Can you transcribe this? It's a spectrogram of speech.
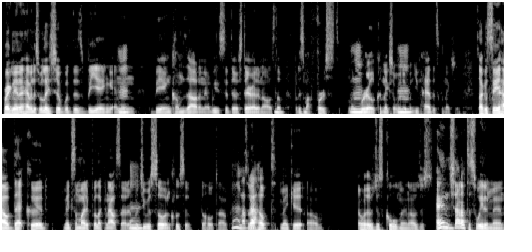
pregnant and having this relationship with this being, and then mm-hmm. the being comes out, and then we sit there and stare at it and all this stuff. Mm-hmm. But it's my first like mm-hmm. real connection with it when you've had this connection. So I could see how that could make somebody feel like an outsider, but you were so inclusive the whole time. Mm, so that helped make it. Um, oh, it was just cool, man. I was just and shout out to Sweden, man.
